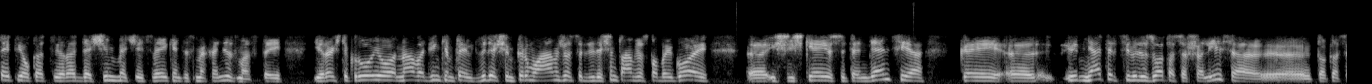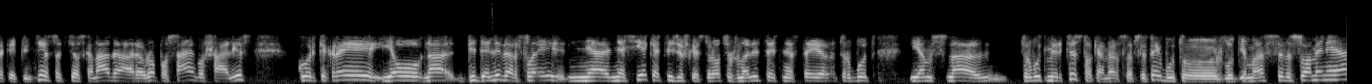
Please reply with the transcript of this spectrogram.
taip jau, kad yra dešimtmečiais veikiantis mechanizmas. Tai yra iš tikrųjų, na, vadinkim taip, 21 amžiaus ir 20 amžiaus pabaigoje išriškėjusi tendencija, kai e, net ir civilizuotose šalyse, e, tokiose kaip Junktinės valstijos, Kanada ar ES šalys, kur tikrai jau na, dideli verslai ne, nesiekia fiziškai sudaroti su žurnalistais, nes tai yra turbūt jiems, na, turbūt mirtis tokiam verslui apskritai būtų žlugimas visuomenėje.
